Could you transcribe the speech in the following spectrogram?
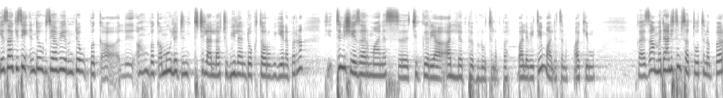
የዛ ጊዜ እንደው እግዚአብሔር እንደው በቃ አሁን በቃ መውለድ ትችላላችሁ ቢለን ዶክተሩ ብዬ ነበርና ትንሽ የዘር ማነስ ችግር አለብ ብሎት ነበር ባለቤቴም ማለት ነው ሐኪሙ ከዛ መድኃኒትም ሰጥቶት ነበረ።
